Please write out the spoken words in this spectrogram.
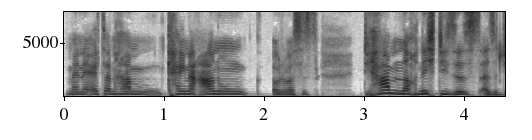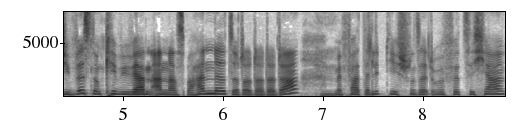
meine Eltern haben keine Ahnung, oder was ist, die haben noch nicht dieses, also die wissen, okay, wir werden anders behandelt, da, da, da, da, da. Mein Vater lebt hier schon seit über 40 Jahren.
